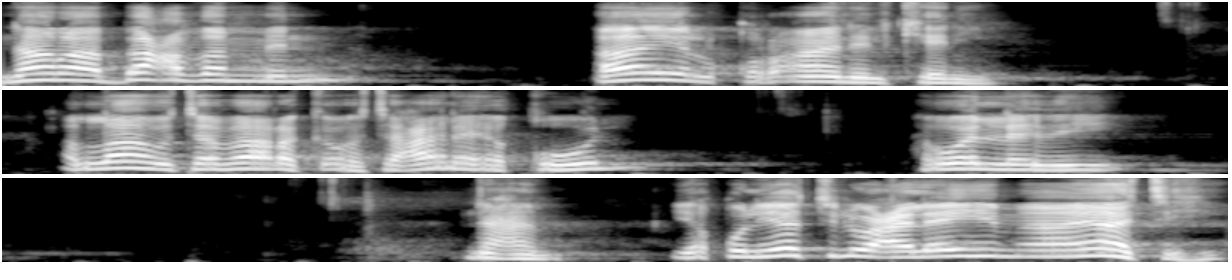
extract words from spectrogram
نرى بعضا من آية القرآن الكريم. الله تبارك وتعالى يقول هو الذي نعم يقول يتلو عليهم آياته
